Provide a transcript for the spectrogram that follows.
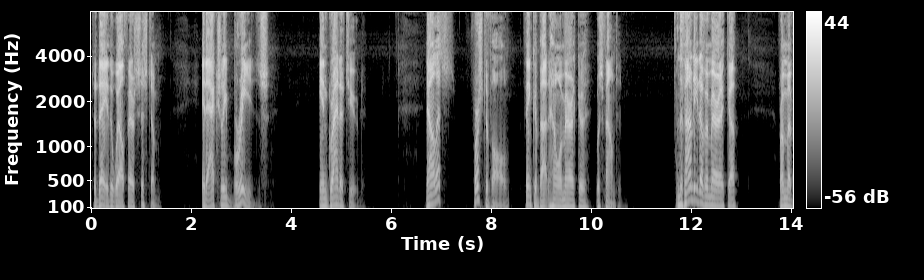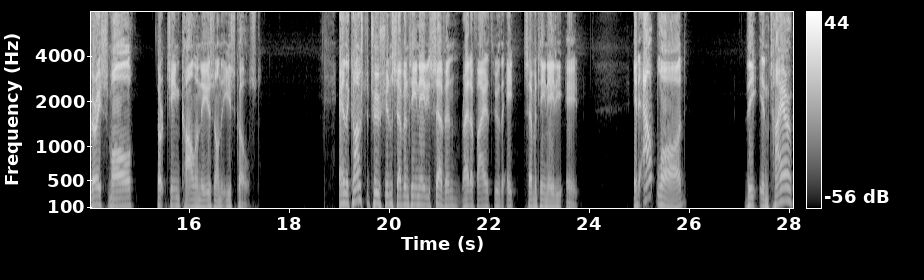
today the welfare system. It actually breeds ingratitude. Now, let's first of all think about how America was founded. The founding of America from a very small 13 colonies on the East Coast. And the Constitution, 1787, ratified through the 1788, it outlawed the entire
